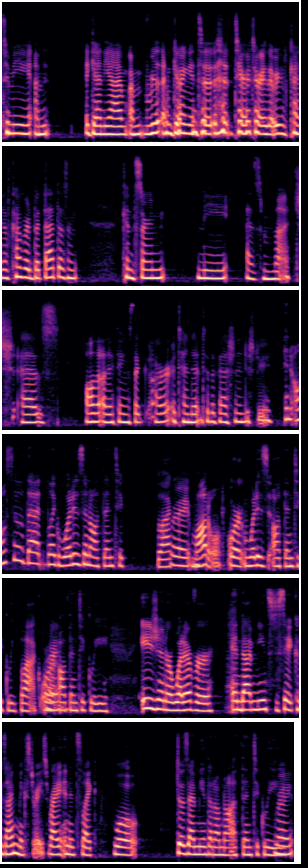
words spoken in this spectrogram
To me i'm again yeah i'm i'm, re- I'm going into territory that we've kind of covered but that doesn't concern me as much as all the other things that are attendant to the fashion industry And also that like what is an authentic black Right. model or what is authentically black or Right. authentically Asian or whatever. And that means to say because I'm mixed race, right? And it's like, well, does that mean that I'm not authentically Right.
